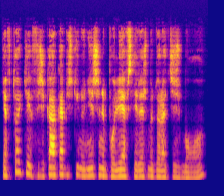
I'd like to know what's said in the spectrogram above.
Γι' αυτό και φυσικά κάποιες κοινωνίες είναι πολύ αυστηρές με τον ρατσισμό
